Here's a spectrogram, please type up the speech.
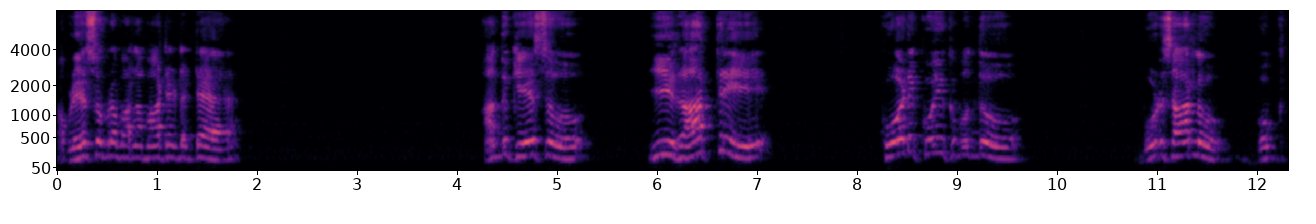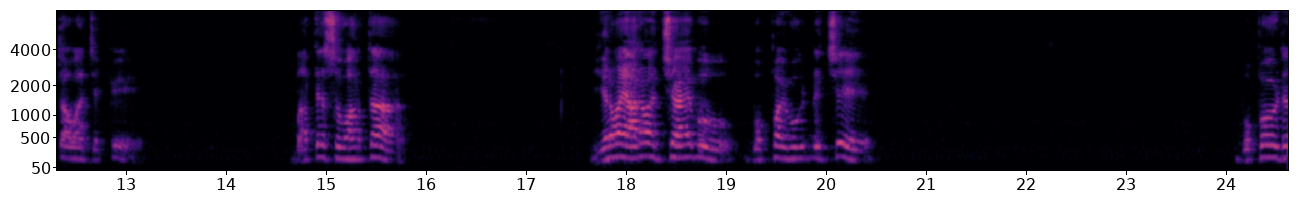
అప్పుడు యేసుప్రభు అన్న మాట ఏంటంటే అందుకు యేసు ఈ రాత్రి కోడి కోయకు ముందు మూడు సార్లు బొంకుతావని చెప్పి మతేసు వార్త ఇరవై ఆరో అధ్యాయము ముప్పై ఒకటి నుంచి ముప్పై ఒకటి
